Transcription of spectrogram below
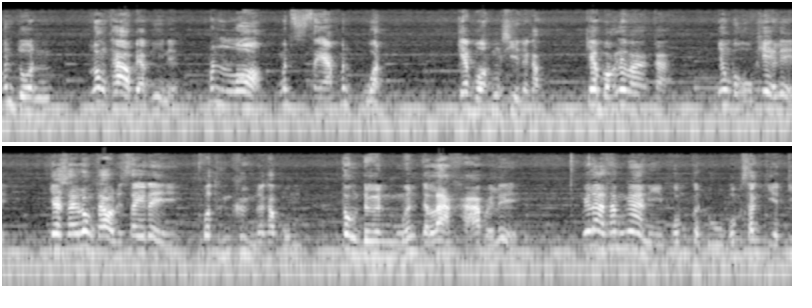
มันโดนรองเท้าแบบนี้เนี่ย มันลอกมันแสบมันปวด แกบอกจังซี่นะครับ แกบอกเลยว่ากะยังบอกโอเคเลย แกใส่รองเท้าเนี่ยใส่ได้บ่ถึงครึ่งนะครับ ผมต้องเดินเหมือนจะลากขาไปเลย เวลาทำงานนี่ ผมก็ดูผมสังเกตแก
